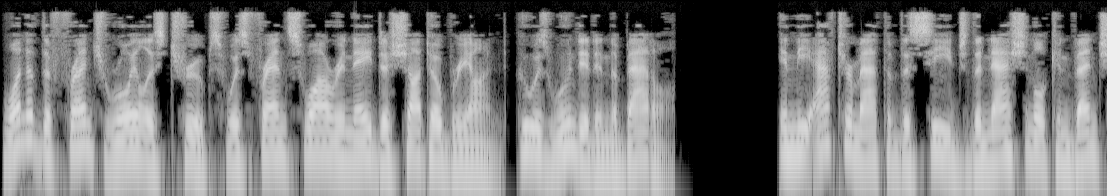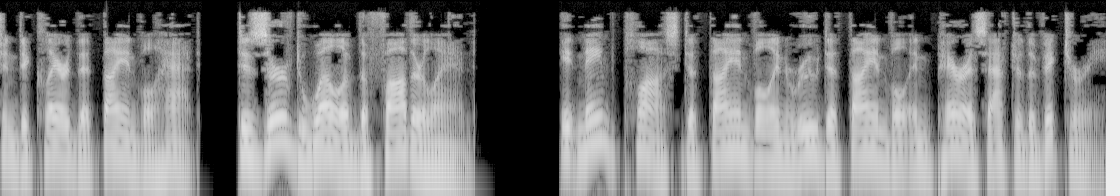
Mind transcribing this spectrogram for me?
One of the French royalist troops was François-René de Chateaubriand, who was wounded in the battle. In the aftermath of the siege the National Convention declared that Thionville had deserved well of the fatherland. It named Place de Thionville and Rue de Thionville in Paris after the victory.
